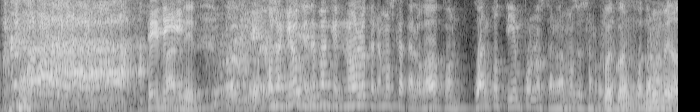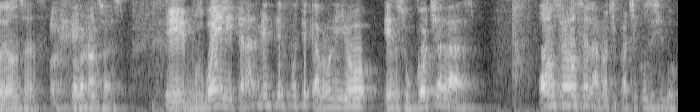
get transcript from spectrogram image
Sí, sí. Fácil. O sea, quiero que sepan que no lo tenemos catalogado con cuánto tiempo nos tardamos desarrollando. Fue con número de onzas. Fue con onzas. Y pues, güey, literalmente fue este cabrón y yo en su coche a las 11, 12 de la noche, Pachecos diciendo,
